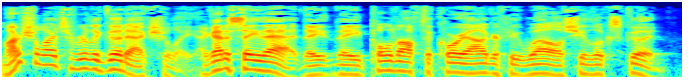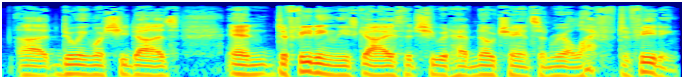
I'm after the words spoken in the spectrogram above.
Martial arts are really good, actually. I got to say that they they pulled off the choreography well. She looks good uh, doing what she does and defeating these guys that she would have no chance in real life defeating.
